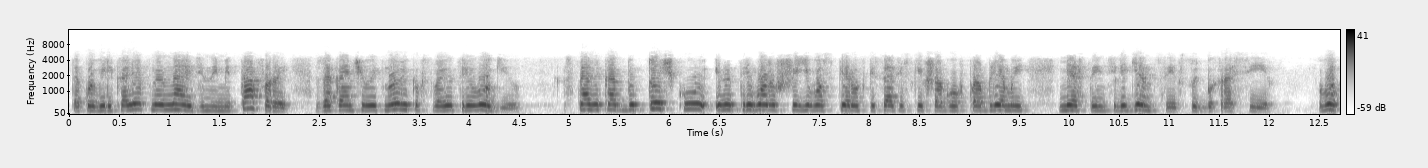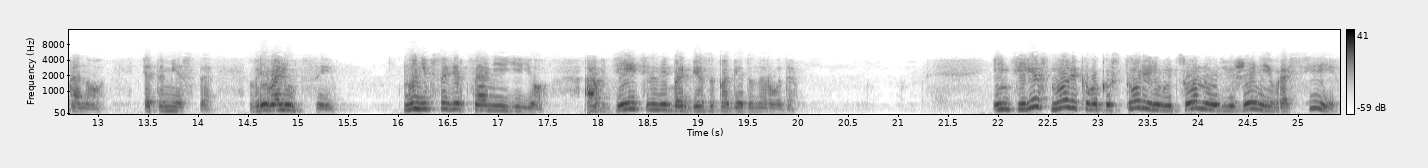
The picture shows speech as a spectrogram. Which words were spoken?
Такой великолепно найденной метафорой заканчивает Новиков свою трилогию, ставя как бы точку и над тревожившей его с первых писательских шагов проблемой места интеллигенции в судьбах России. Вот оно, это место, в революции, но не в созерцании ее, а в деятельной борьбе за победу народа. Интерес Новикова к истории революционного движения в России,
